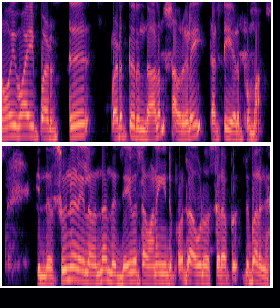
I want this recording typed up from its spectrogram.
நோய்வாய்ப்படுத்து படுத்திருந்தாலும் அவர்களை தட்டி எழுப்புமா. இந்த சூழ்நிலையில வந்து அந்த தெய்வத்தை வணங்கிட்டு போகிறது அவ்வளோ சிறப்பு. இது பாருங்க.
